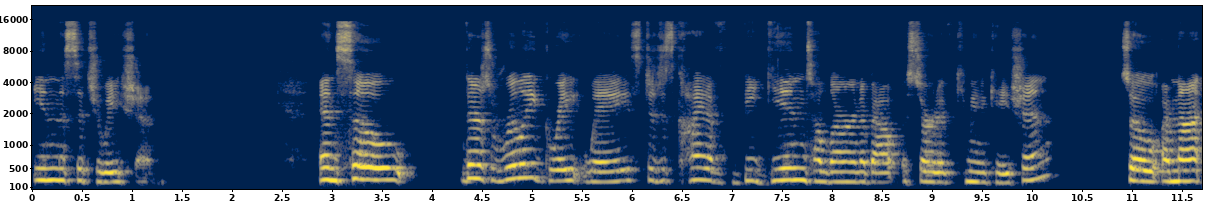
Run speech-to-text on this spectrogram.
in the situation. And so there's really great ways to just kind of begin to learn about assertive communication. So I'm not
